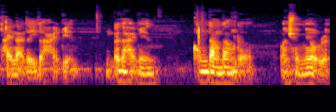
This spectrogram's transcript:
台南的一个海边，那个海边空荡荡的，完全没有人。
